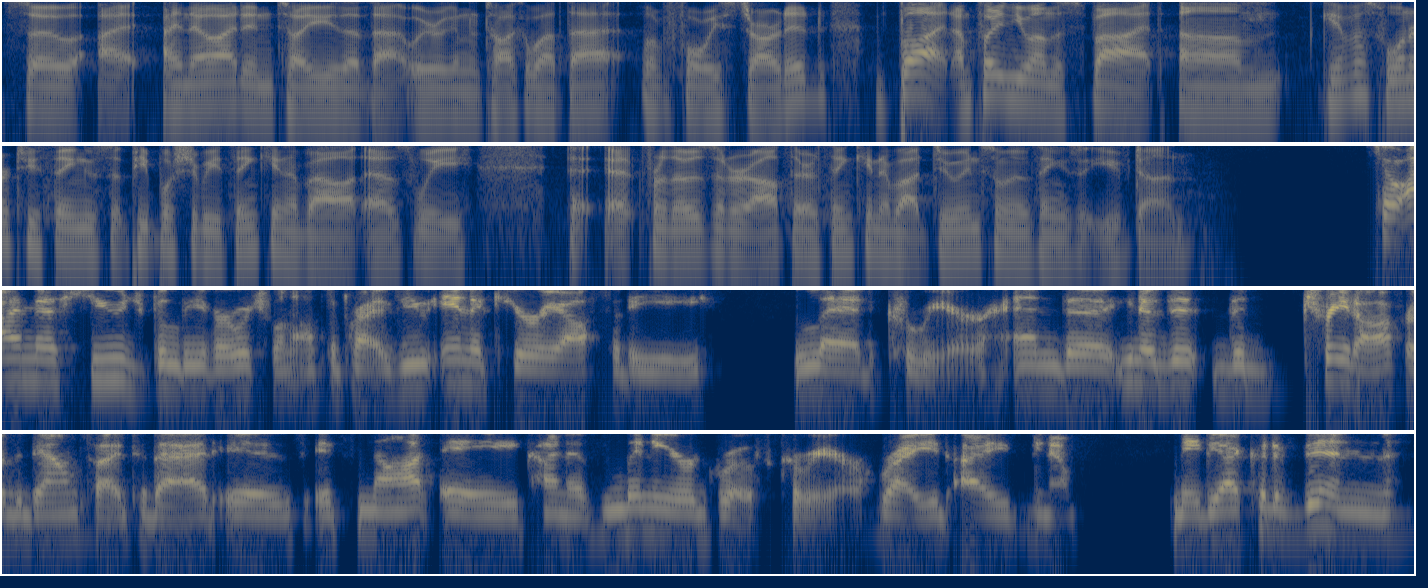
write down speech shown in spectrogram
So I I know I didn't tell you that that we were going to talk about that before we started, but I'm putting you on the spot. Um, give us one or two things that people should be thinking about as we, for those that are out there thinking about doing some of the things that you've done. So I'm a huge believer, which will not surprise you, in a curiosity led career. And the, you know, the the trade-off or the downside to that is it's not a kind of linear growth career, right? I, you know, maybe I could have been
